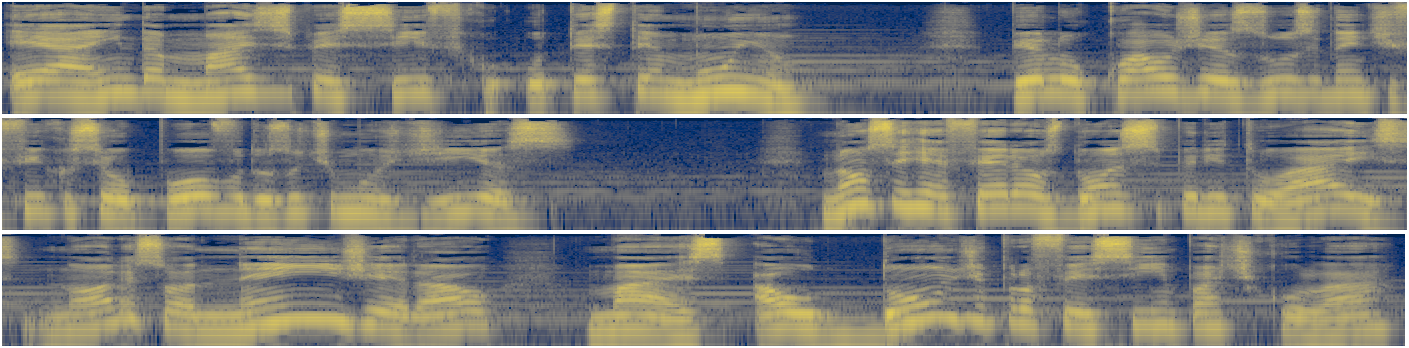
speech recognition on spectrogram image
é ainda mais específico: o testemunho. pelo qual Jesus identifica o seu povo dos últimos dias não se refere aos dons espirituais, não, olha só, nem em geral, mas ao dom de profecia em particular.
